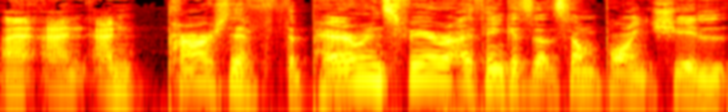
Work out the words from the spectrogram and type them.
and and, and part of the parents' fear, I think, is at some point she'll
